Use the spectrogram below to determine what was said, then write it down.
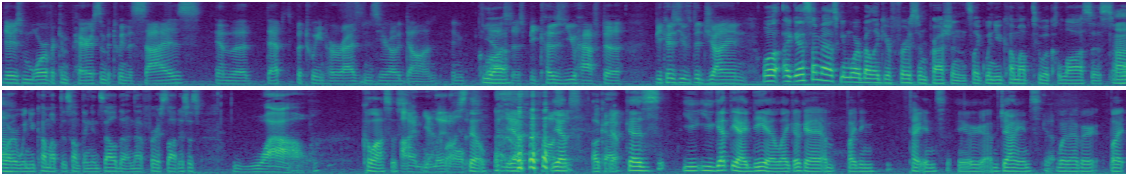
there's more of a comparison between the size and the depth between Horizon Zero Dawn and Yeah. Colossus because you have to because you've the giant Well, I guess I'm asking more about like your first impressions, like when you come up to a Colossus Ah. or when you come up to something in Zelda, and that first thought is just, "Wow, Colossus. I'm Yeah, little." Colossus. Still, yeah yep. Okay. Yep. because you you get the idea like okay i'm fighting titans or i'm giants Yeah. whatever but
